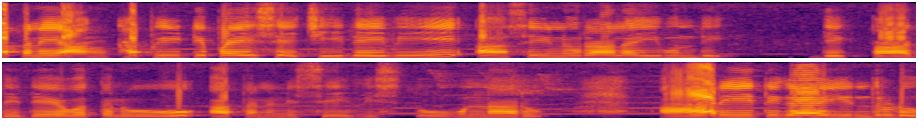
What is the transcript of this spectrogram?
అతని అంకపీటిపై శచీదేవి ఆసీనురాలై ఉంది. దిక్పాది దేవతలు అతనిని సేవిస్తూ ఉన్నారు. ఆ రీతిగా ఇంద్రుడు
